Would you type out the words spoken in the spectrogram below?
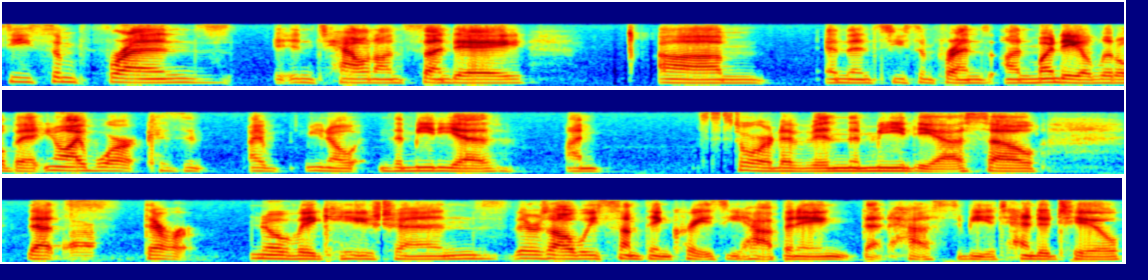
see some friends in town on Sunday, um, and then see some friends on Monday a little bit. You know, I work because I, you know, the media. I'm sort of in the media, so that's there are no vacations. There's always something crazy happening that has to be attended to.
